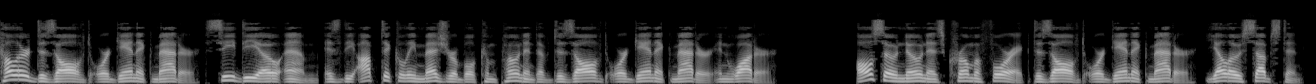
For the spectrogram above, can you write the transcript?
Colored dissolved organic matter CDOM is the optically measurable component of dissolved organic matter in water. Also known as chromophoric dissolved organic matter, yellow substance,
